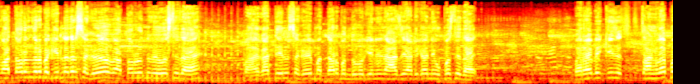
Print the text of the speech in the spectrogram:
वातावरण जर बघितलं तर सगळं वातावरण व्यवस्थित आहे. भागातील सगळे मतदार बंधू भगिनी आज या ठिकाणी उपस्थित आहेत. बऱ्यापैकी चांगला प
